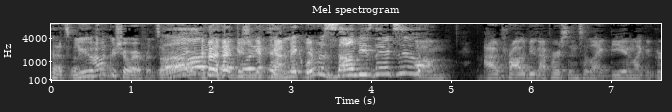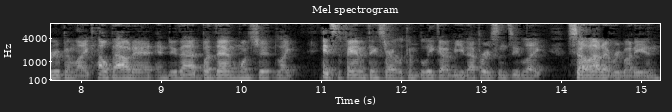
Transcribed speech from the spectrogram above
that's what Yu it comes. Hakusho reference. All Oh, right, yeah, because you got, got to make There were zombies there too. um, I would probably be that person to like be in like a group and like help out it and do that. But then once shit like hits the fan and things start looking bleak, I'd be that person to like sell out everybody and.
